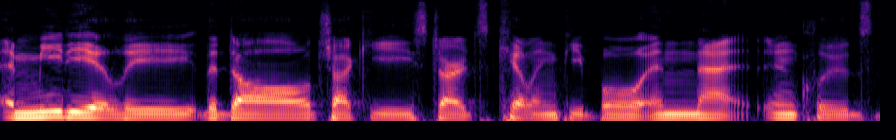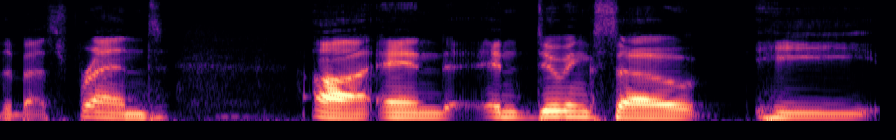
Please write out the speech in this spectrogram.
immediately the doll Chucky starts killing people and that includes the best friend. Uh, and in doing so, he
